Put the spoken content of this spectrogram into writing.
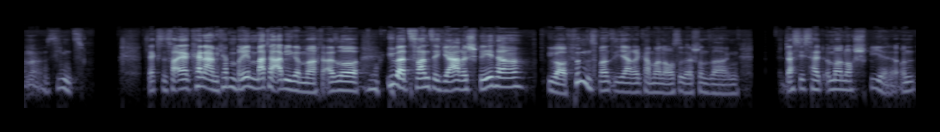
ne, siebenzw 26 ja, keine Ahnung, ich habe in Bremen Mathe-Abi gemacht, also über 20 Jahre später, über 25 Jahre kann man auch sogar schon sagen, dass ich's halt immer noch spiele. Und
